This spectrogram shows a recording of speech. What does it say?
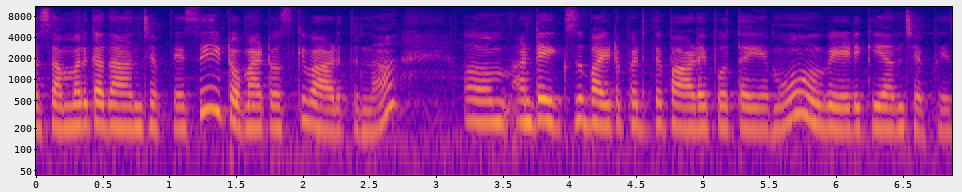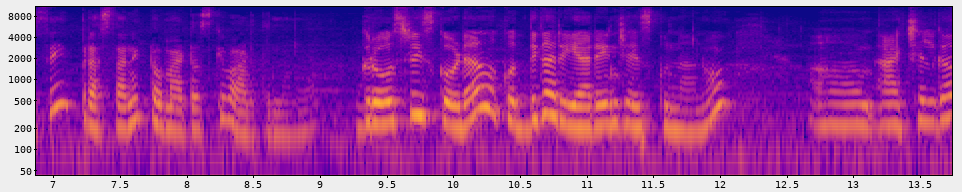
సమ్మర్ కదా అని చెప్పేసి టొమాటోస్కి వాడుతున్నా. అంటే ఎగ్స్ బయట పెడితే పాడైపోతాయేమో వేడికి అని చెప్పేసి ప్రస్తుతానికి టొమాటోస్కి వాడుతున్నాను. గ్రోసరీస్ కూడా కొద్దిగా రీఅరేంజ్ చేసుకున్నాను. యాక్చువల్గా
